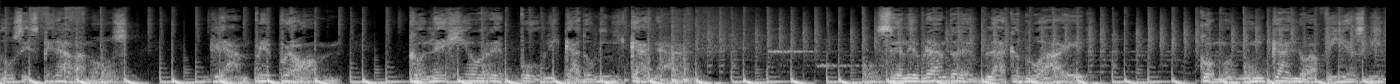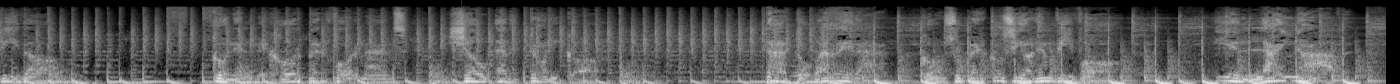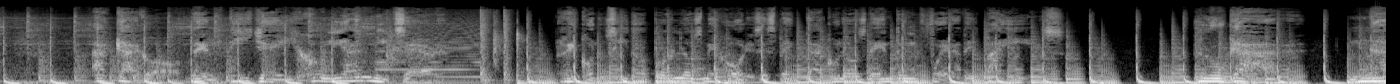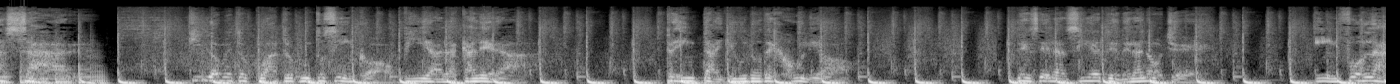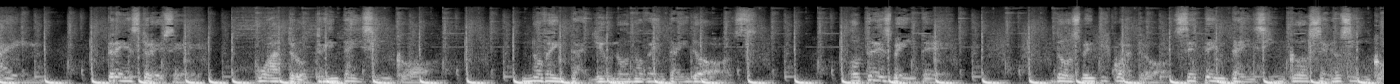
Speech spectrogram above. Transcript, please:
todos esperábamos. Gran Preprom, Colegio República Dominicana. Celebrando el Black and White como nunca lo habías vivido. Con el mejor performance, show electrónico. Tato Barrera con su percusión en vivo. Y el line-up a cargo Mixer. Reconocido por los mejores espectáculos dentro y fuera del país. Lugar Nazar. Kilómetro 4.5, vía La Calera. 31 de julio. Desde las 7 de la noche. Infoline 313 435 9192 o 320 224 7505.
